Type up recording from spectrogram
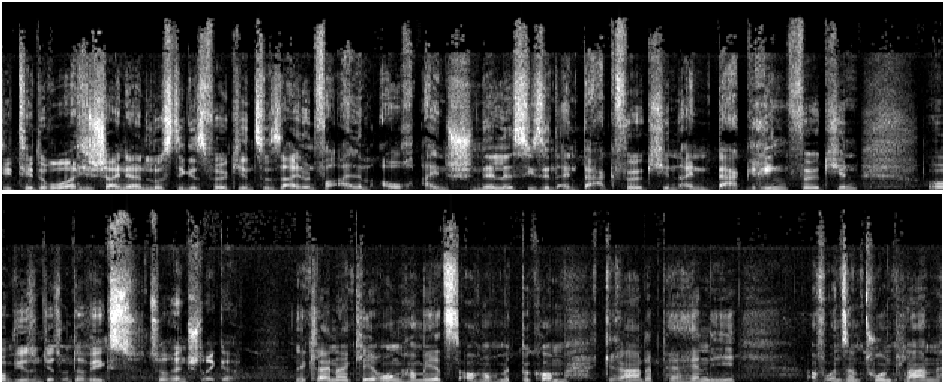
Die Teteroa, die scheinen ja ein lustiges Völkchen zu sein und vor allem auch ein schnelles. Sie sind ein Bergvölkchen, ein Bergringvölkchen. Oh, wir sind jetzt unterwegs zur Rennstrecke. Eine kleine Erklärung haben wir jetzt auch noch mitbekommen, gerade per Handy auf unserem Tourenplan.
